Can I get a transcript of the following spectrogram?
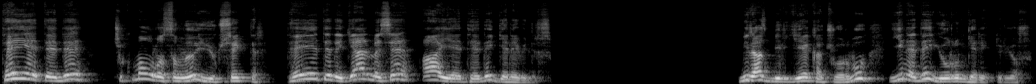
TYT'de çıkma olasılığı yüksektir. TYT'de gelmese AYT'de gelebilir. Biraz bilgiye kaçıyor bu. Yine de yorum gerektiriyor.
